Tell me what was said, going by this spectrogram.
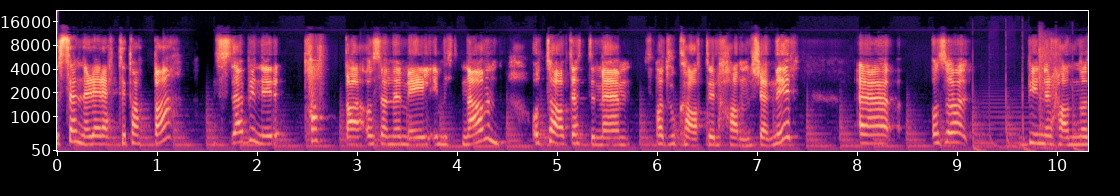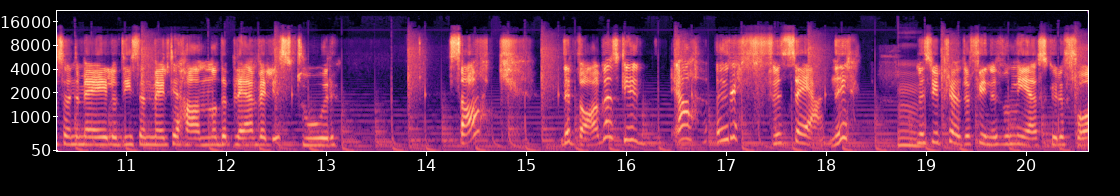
Sender det rett til pappa. Så da begynner pappa å sende mail i mitt navn og ta opp dette med advokater han kjenner. Eh, og så begynner han å sende mail, og de sender mail til han, og det ble en veldig stor sak. Det var ganske ja, røffe scener. Mens vi prøvde å finne ut hvor mye jeg skulle få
